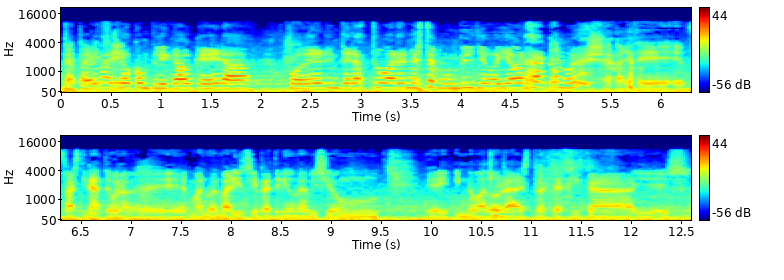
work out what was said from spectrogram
¿Te acuerdas lo complicado que era poder interactuar en este mundillo y ahora cómo es? Me parece eh, fascinante. Bueno, eh, Manuel Marín siempre ha tenido una visión eh, innovadora, estratégica, y es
